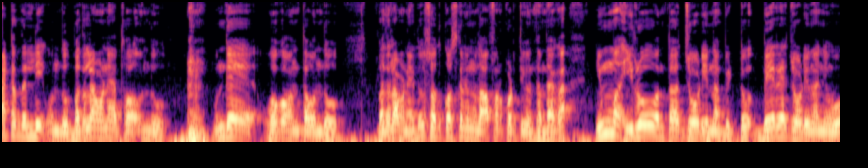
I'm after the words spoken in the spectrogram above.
ಆಟದಲ್ಲಿ ಒಂದು ಬದಲಾವಣೆ ಅಥವಾ ಒಂದು ಮುಂದೆ ಹೋಗುವಂಥ ಒಂದು ಬದಲಾವಣೆ ಇದು. ಸೊ ಅದಕ್ಕೋಸ್ಕರ ನಿಮ್ಗೆ ಆಫರ್ ಕೊಡ್ತೀವಿ ಅಂತಂದಾಗ, ನಿಮ್ಮ ಇರುವಂಥ ಜೋಡಿನ ಬಿಟ್ಟು ಬೇರೆ ಜೋಡಿನ ನೀವು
